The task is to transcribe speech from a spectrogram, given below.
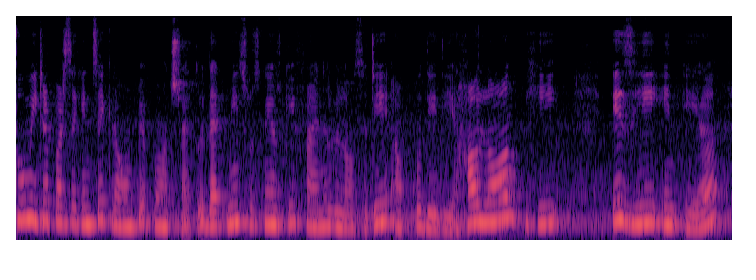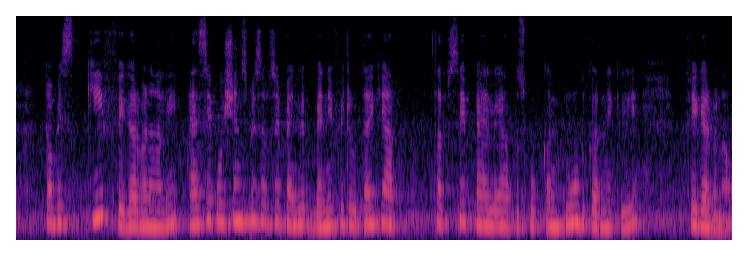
टू मीटर पर सेकेंड से ग्राउंड पे पहुँच रहा है तो दैट मीन्स उसने उसकी फाइनल वेलोसिटी आपको दे दी है। How long he is he in air तो अब इसकी फिगर बना लें। ऐसे क्वेश्चंस में सबसे पहले बेनिफिट होता है कि आप सबसे पहले आप उसको कंक्लूड करने के लिए फिगर बनाओ।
